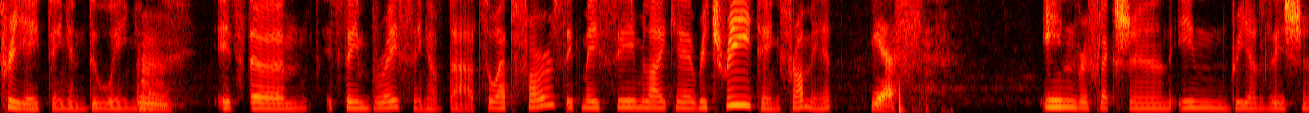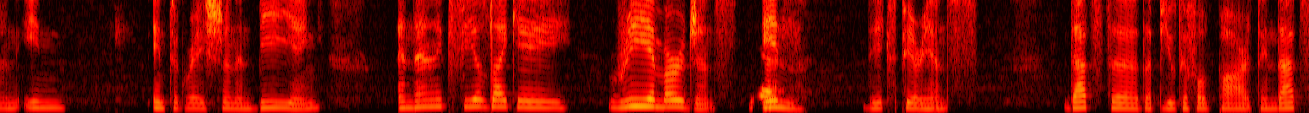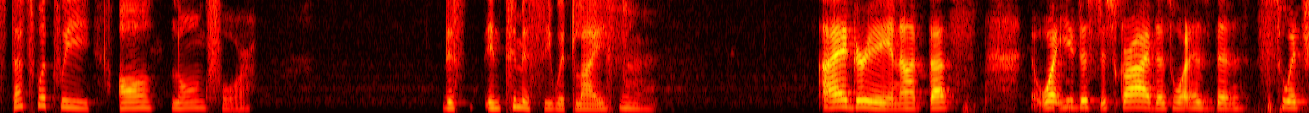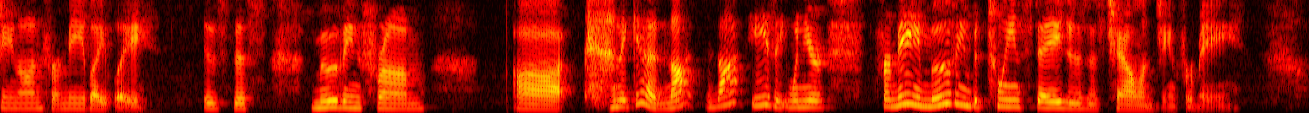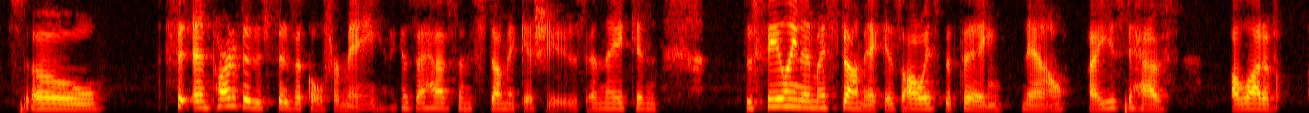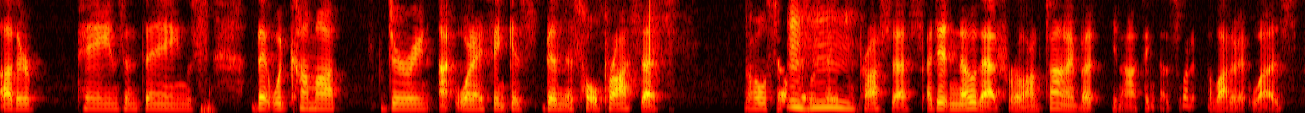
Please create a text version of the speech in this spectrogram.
creating and doing and Mm, it's the um, it's the embracing of that. So at first it may seem like a retreating from it. Yes. in reflection in realization in integration and being. And then it feels like a re-emergence Yes. in the experience. That's the the beautiful part and that's that's what we all long for this intimacy with life Mm. I agree. And I, that's what you just described as what has been switching on for me lately is this moving from uh, and again not not easy when you're for me moving between stages is challenging for me so and part of it is physical for me because i have some stomach issues and they can the feeling in my stomach is always the thing now i used to have a lot of other pains and things that would come up during uh, what i think has been this whole process the whole self-realization Mhm. process. I didn't know that for a long time, but you know, I think that's what a lot of it was.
